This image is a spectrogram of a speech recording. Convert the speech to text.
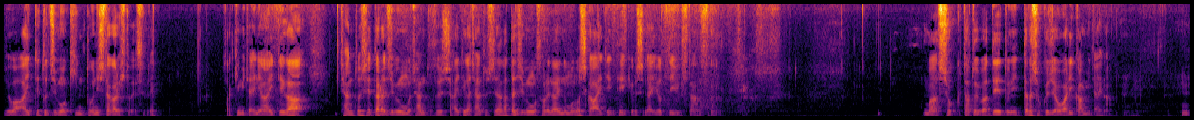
要は相手と自分を均等にしたがる人ですよね。さっきみたいに相手がちゃんとしてたら自分もちゃんとするし相手がちゃんとしてなかったら自分もそれなりのものしか相手に提供しないよっていうスタンスまあ食例えばデートに行ったら食事は終わりかみたいな、うん、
